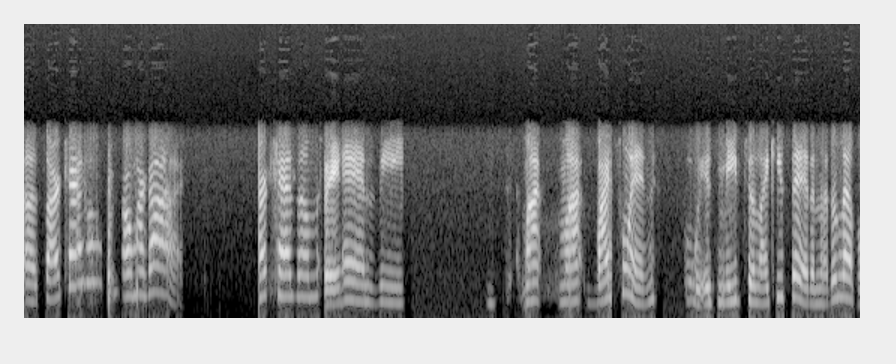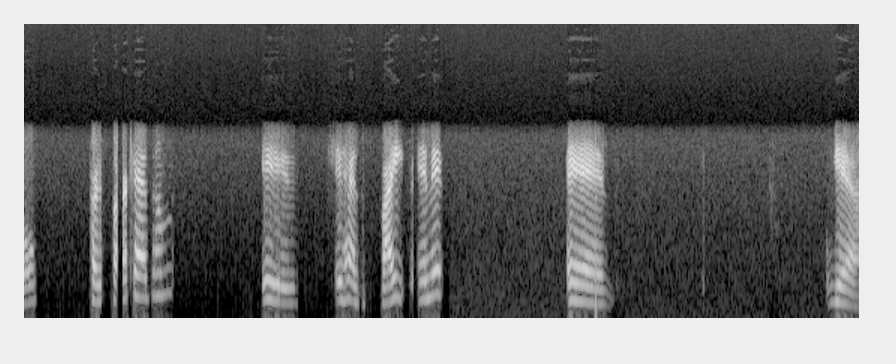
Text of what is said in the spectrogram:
uh, sarcasm. Oh my God, sarcasm See? and the my my my twin, who is me to like you said another level. Her sarcasm is it has bite in it, and yeah,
